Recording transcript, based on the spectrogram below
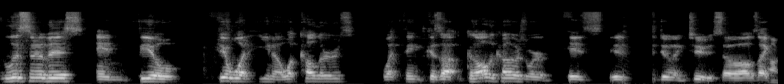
listen to this and feel feel what you know what colors, what things because because all the colors were his his doing too. So I was like, Oh,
